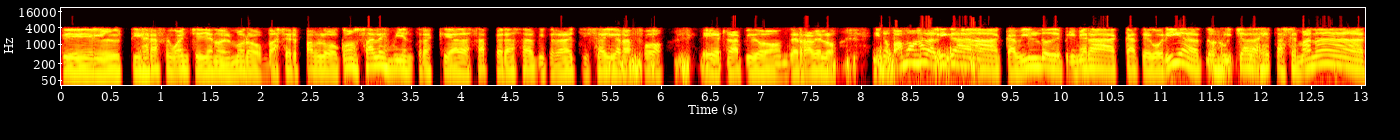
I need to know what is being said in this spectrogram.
del Tijarafe Guanche Llano del Moro va a ser Pablo González, mientras que Adasap Peraza arbitrará Chisay Garafo eh, Rápido de Ravelo. Y nos vamos a la Liga Cabildo de primera categoría, dos luchadas esta semana,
